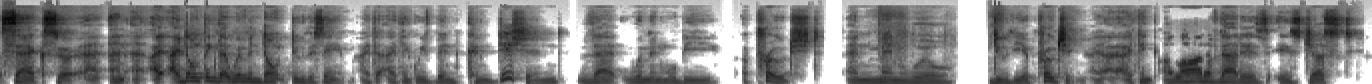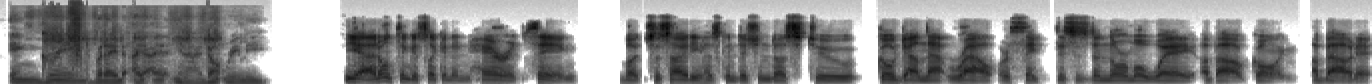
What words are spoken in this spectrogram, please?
sex or and uh, I, I don't think that women don't do the same. I, th- I think we've been conditioned that women will be approached and men will do the approaching. I, I think a lot of that is is just ingrained, but I, I, I, you know, I don't really. Yeah, I don't think it's like an inherent thing, but society has conditioned us to go down that route or think this is the normal way about going about it.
